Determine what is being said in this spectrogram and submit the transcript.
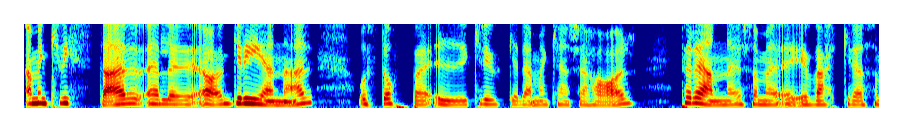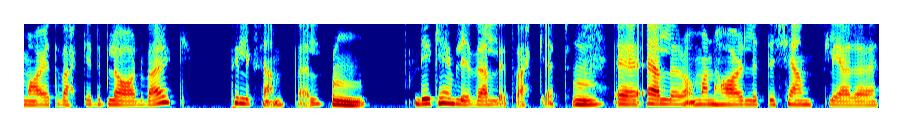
ja, men kvistar eller ja, grenar och stoppa i krukor där man kanske har perenner som är, är vackra, som har ett vackert bladverk till exempel. Mm. Det kan ju bli väldigt vackert. Mm. Eh, eller om man har lite känsligare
